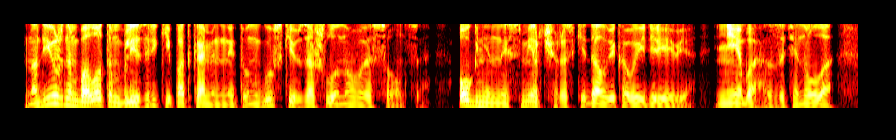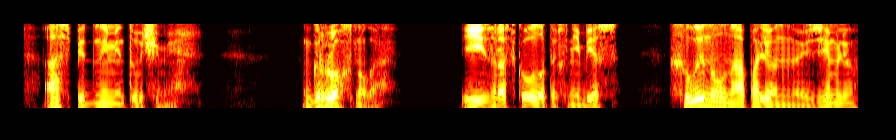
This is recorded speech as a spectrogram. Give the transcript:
Над южным болотом близ реки Подкаменной Тунгуски взошло новое солнце. Огненный смерч раскидал вековые деревья. Небо затянуло аспидными тучами. Грохнуло. И из расколотых небес хлынул на опаленную землю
